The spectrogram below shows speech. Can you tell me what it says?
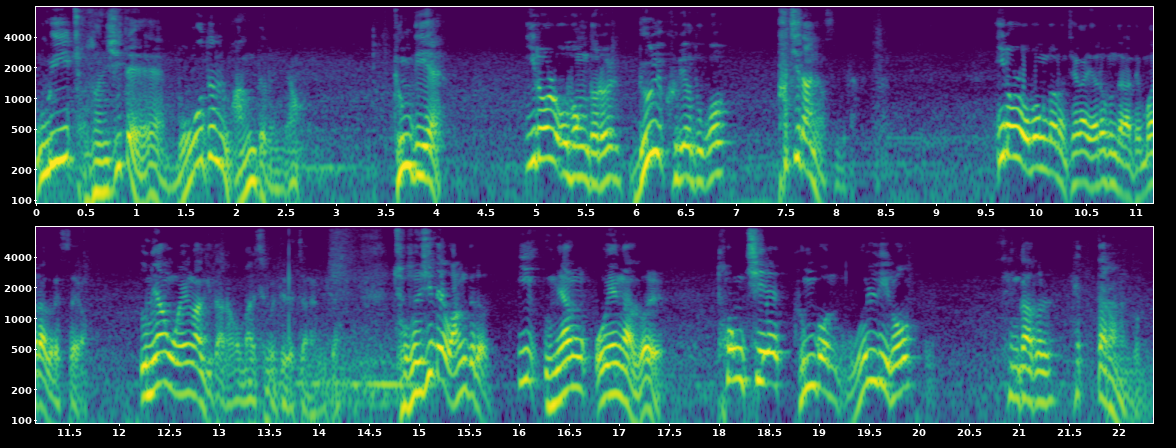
우리 조선시대의 모든 왕들은요, 등 뒤에 1월 오봉도를 늘 그려두고 같이 다녔습니다. 1월 오봉도는 제가 여러분들한테 뭐라 그랬어요? 음양오행학이다라고 말씀을 드렸잖아요. 조선시대 왕들은 이 음양오행학을 통치의 근본 원리로 생각을 했다라는 겁니다.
